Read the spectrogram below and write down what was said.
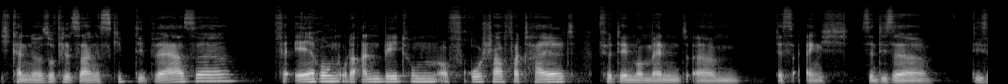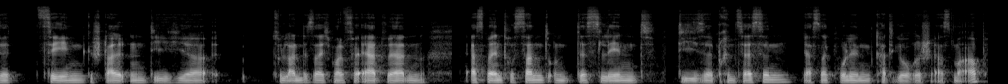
Ich kann nur so viel sagen, es gibt diverse Verehrungen oder Anbetungen auf Rosha verteilt. Für den Moment ähm, ist eigentlich, sind diese, diese zehn Gestalten, die hier zu Lande, sag ich mal, verehrt werden, erstmal interessant und das lehnt diese Prinzessin Jasna Kolin kategorisch erstmal ab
